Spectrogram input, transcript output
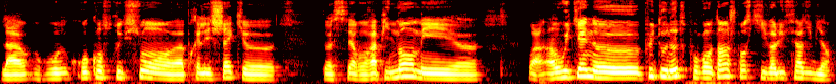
la reconstruction euh, après l'échec euh, doit se faire rapidement, mais voilà, un week-end plutôt neutre pour Quentin, je pense qu'il va lui faire du bien.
